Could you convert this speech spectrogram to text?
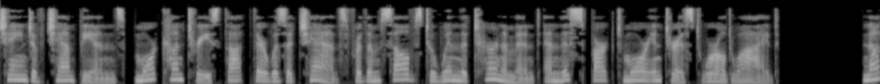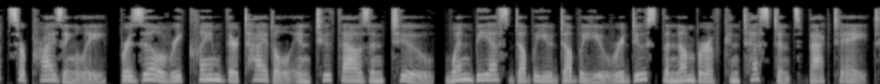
change of champions, more countries thought there was a chance for themselves to win the tournament and this sparked more interest worldwide. Not surprisingly, Brazil reclaimed their title in 2002, when BSWW reduced the number of contestants back to eight.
